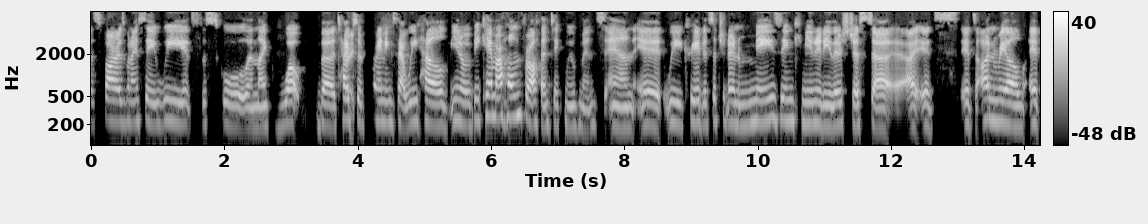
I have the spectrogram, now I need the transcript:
as far as when I say we, it's the school and like what the types right. of trainings that we held, you know, it became our home for authentic movements, and it we created such an, amazing community. There's just uh, it's it's unreal. It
